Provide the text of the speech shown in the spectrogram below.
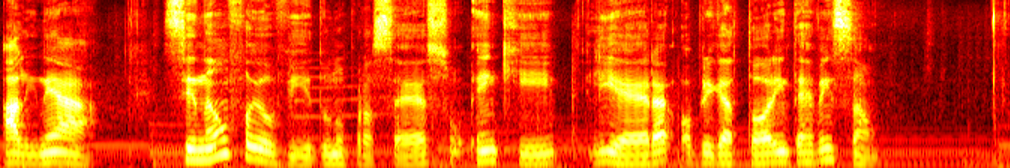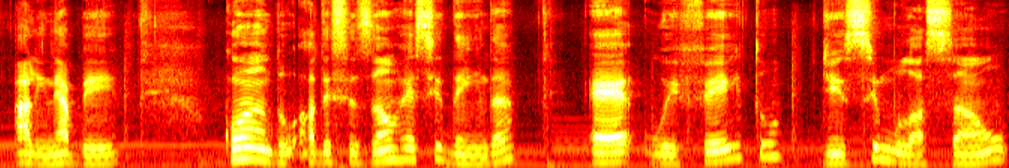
A linha A. Se não foi ouvido no processo em que lhe era obrigatória intervenção. A linha B. Quando a decisão recidenda é o efeito de simulação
